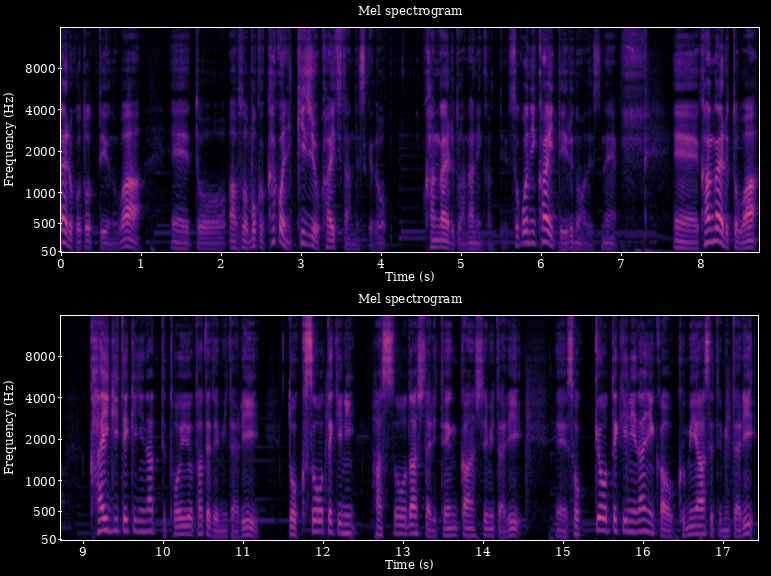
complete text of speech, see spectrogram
えることっていうのはえっ、ー、とあそう僕過去に記事を書いてたんですけど考えるとは何かっていうそこに書いているのはですね、えー、考えるとは懐疑的になって問いを立ててみたり独創的に発想を出したり転換してみたり、えー、即興的に何かを組み合わせてみたり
